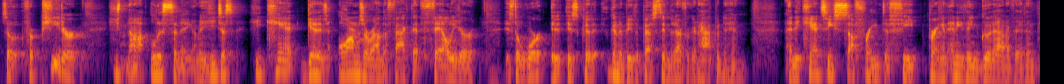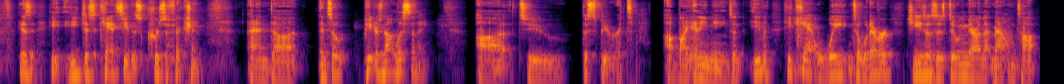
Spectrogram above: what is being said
so for Peter, he's not listening. I mean, he just he can't get his arms around the fact that failure is the work is going to be the best thing that ever could happen to him, and he can't see suffering, defeat, bringing anything good out of it, and he he just can't see this crucifixion, and uh, and so Peter's not listening uh, to the Spirit, uh, by any means. And even he can't wait until whatever Jesus is doing there on that mountaintop.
